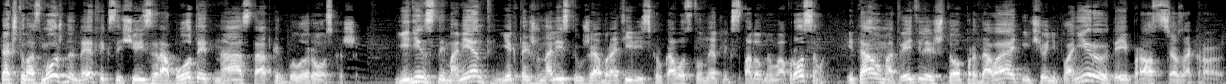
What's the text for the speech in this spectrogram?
Так что, возможно, Netflix еще и заработает на остатках былой роскоши. Единственный момент, некоторые журналисты уже обратились к руководству Netflix с подобным вопросом, и там им ответили, что продавать ничего не планируют и просто все закроют.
